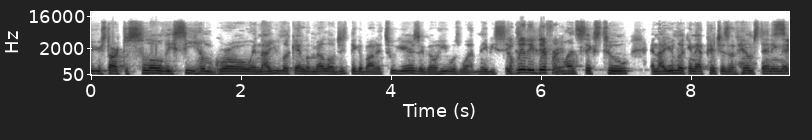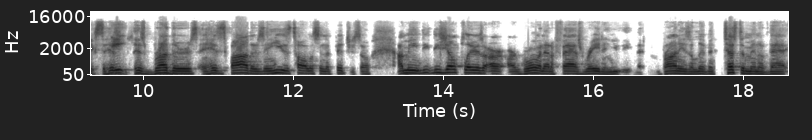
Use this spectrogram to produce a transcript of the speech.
you start to slowly see him grow, and now you look at Lamelo. Just think about it. Two years ago, he was what maybe six Completely different. one six two, and now you're looking at pictures of him standing next to his 6'8". his brothers and his fathers, and he's the tallest in the picture. So, I mean, th- these young players are are growing at a fast rate, and you, Bronny is a living testament of that.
